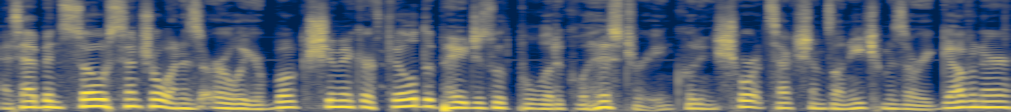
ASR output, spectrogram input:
As had been so central in his earlier book, Shoemaker filled the pages with political history, including short sections on each Missouri governor,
